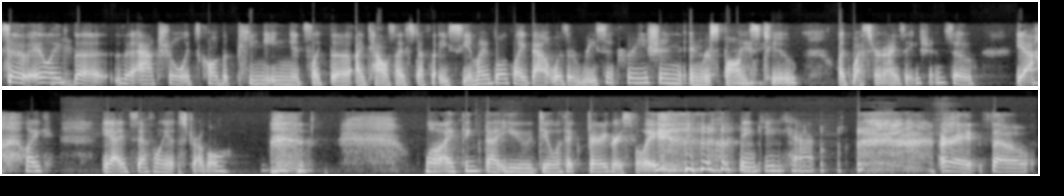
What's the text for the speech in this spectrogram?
So it, like mm-hmm. the the actual it's called the pinyin, it's like the italicized stuff that you see in my book, like that was a recent creation in response okay. to like westernization. So yeah, like yeah, it's definitely a struggle. well, I think that you deal with it very gracefully. Thank you, Kat. All right. So,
